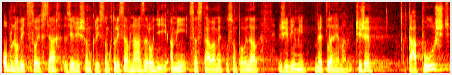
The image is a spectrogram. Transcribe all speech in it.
obnoviť svoj vzťah s Ježišom Kristom, ktorý sa v nás rodí a my sa stávame, už som povedal, živými Betlehemami. Čiže tá púšť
